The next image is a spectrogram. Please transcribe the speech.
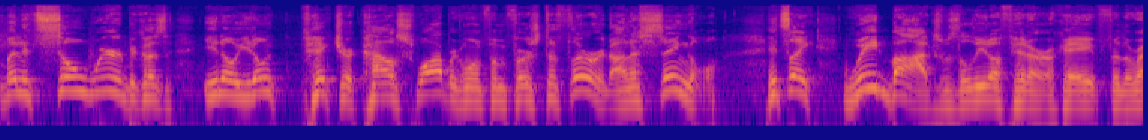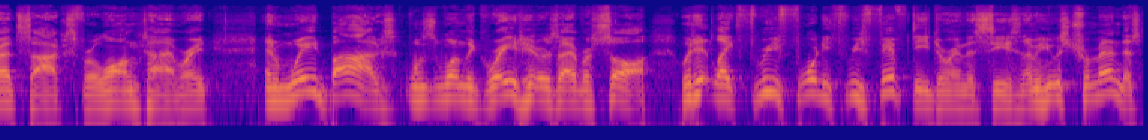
But it's so weird because you know you don't picture Kyle Schwarber going from first to third on a single. It's like Wade Boggs was the leadoff hitter, okay, for the Red Sox for a long time, right? And Wade Boggs was one of the great hitters I ever saw. Would hit like 340, 350 during the season. I mean, he was tremendous.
